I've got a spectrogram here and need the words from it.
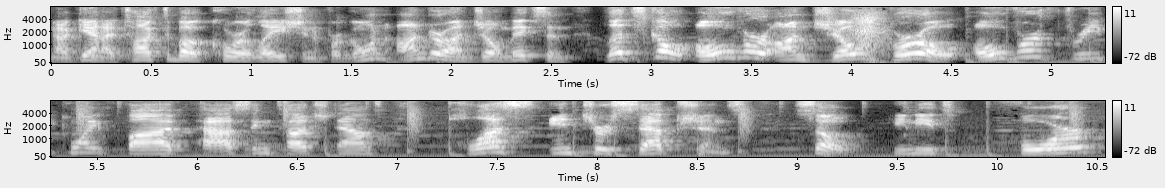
Now, again, I talked about correlation. If we're going under on Joe Mixon, let's go over on Joe Burrow. Over 3.5 passing touchdowns plus interceptions. So he needs four.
